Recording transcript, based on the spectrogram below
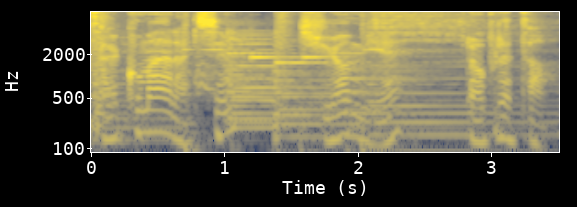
달콤한 아침 주현미의 러브레터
